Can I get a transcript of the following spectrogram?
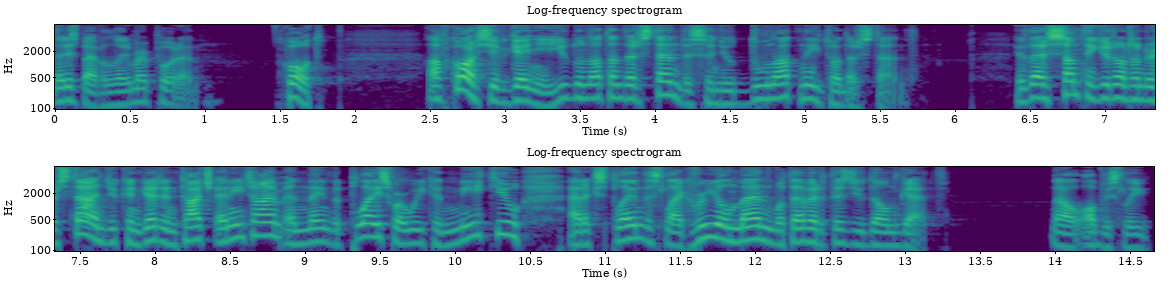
that is by Vladimir Putin. Quote, of course, Yevgeny, you do not understand this and you do not need to understand. If there's something you don't understand, you can get in touch anytime and name the place where we can meet you and explain this like real men, whatever it is you don't get. Now, obviously,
